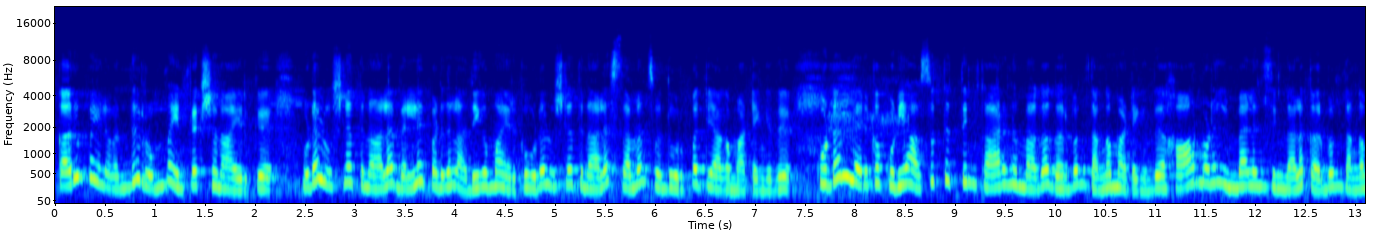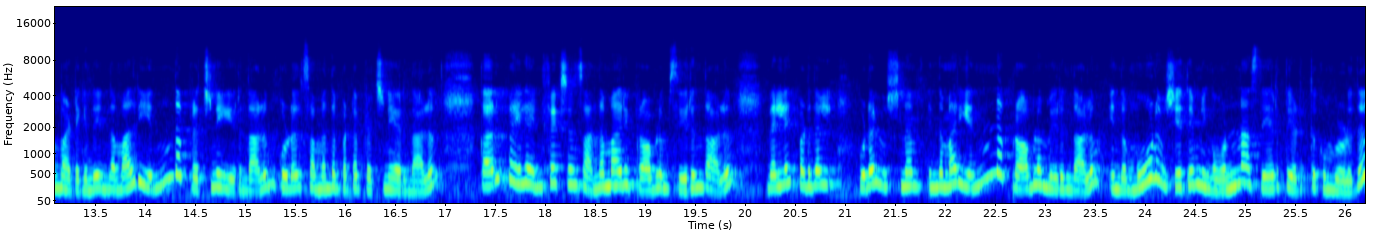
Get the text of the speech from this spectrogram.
கருப்பையில் வந்து ரொம்ப இன்ஃபெக்ஷன் ஆகிருக்கு உடல் உஷ்ணத்தினால வெள்ளைப்படுதல் அதிகமாக இருக்குது உடல் உஷ்ணத்தினால செமன்ஸ் வந்து உற்பத்தி ஆக மாட்டேங்குது. உடலில் இருக்கக்கூடிய அசுத்தத்தின் காரணமாக கர்ப்பம் தங்க மாட்டேங்குது. ஹார்மோனல் இம்பேலன்சிங்னால கர்ப்பம் தங்க மாட்டேங்குது. இந்த மாதிரி எந்த பிரச்சனை இருந்தாலும் குடல் சம்மந்தப்பட்ட பிரச்சனை இருந்தாலும் கருப்பையில் இன்ஃபெக்ஷன்ஸ் அந்த மாதிரி ப்ராப்ளம்ஸ் இருந்தாலும் வெள்ளைப்படுதல் உடல் உஷ்ணம் இந்த மாதிரி என்ன ப்ராப்ளம் இருந்தாலும் இந்த மூணு விஷயத்தையும் நீங்கள் ஒன்றா சேர்த்து எடுத்துக்கும் பொழுது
